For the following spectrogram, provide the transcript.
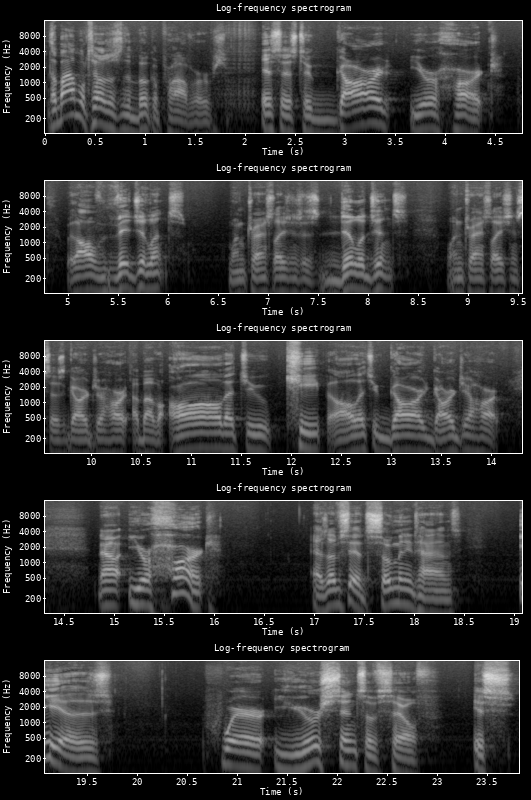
the Bible tells us in the book of Proverbs, it says to guard your heart with all vigilance. One translation says diligence. One translation says guard your heart above all that you keep, all that you guard, guard your heart. Now, your heart, as I've said so many times, is where your sense of self is,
